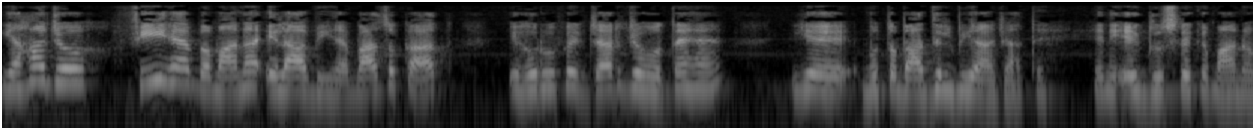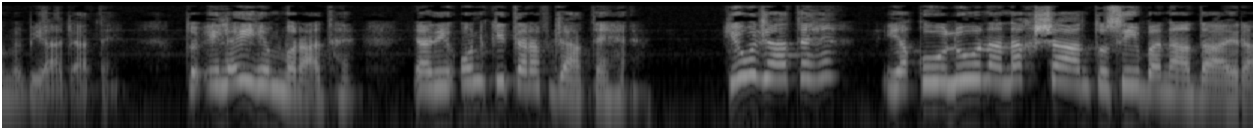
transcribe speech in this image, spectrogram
یہاں جو فی ہے بمانا الا بھی ہے۔ بعض اوقات یہ حروف جر جو ہوتے ہیں، یہ متبادل بھی آ جاتے ہیں۔ یعنی ایک دوسرے کے معنوں میں بھی آ جاتے ہیں۔ تو الہی ہم مراد ہے۔ یعنی ان کی طرف جاتے ہیں۔ کیوں جاتے ہیں؟ یقول نقشہ انتسی بنا دائرہ۔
